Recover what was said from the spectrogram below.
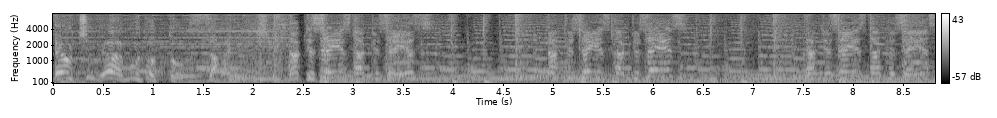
Eu te amo, Dr. Zayas. Dr. Zayas, Dr. Zayas. Dr. Zayas, Dr. Zayas. Dr. Zayas, Dr. Zayas.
